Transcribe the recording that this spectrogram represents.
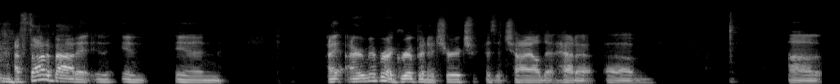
i've thought about it in in in I, I remember i grew up in a church as a child that had a um uh,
